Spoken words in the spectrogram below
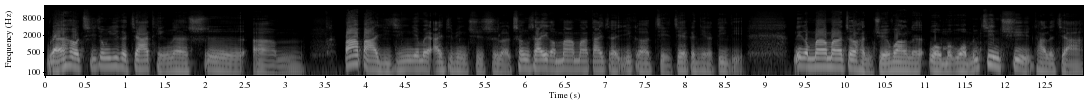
然后其中一个家庭呢是嗯，爸爸已经因为艾滋病去世了，剩下一个妈妈带着一个姐姐跟一个弟弟，那个妈妈就很绝望的，我们我们进去他的家。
